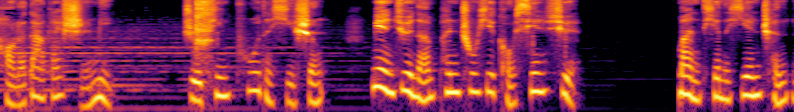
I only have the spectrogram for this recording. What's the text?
跑了大概十米，只听“噗”的一声，面具男喷出一口鲜血，漫天的烟尘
